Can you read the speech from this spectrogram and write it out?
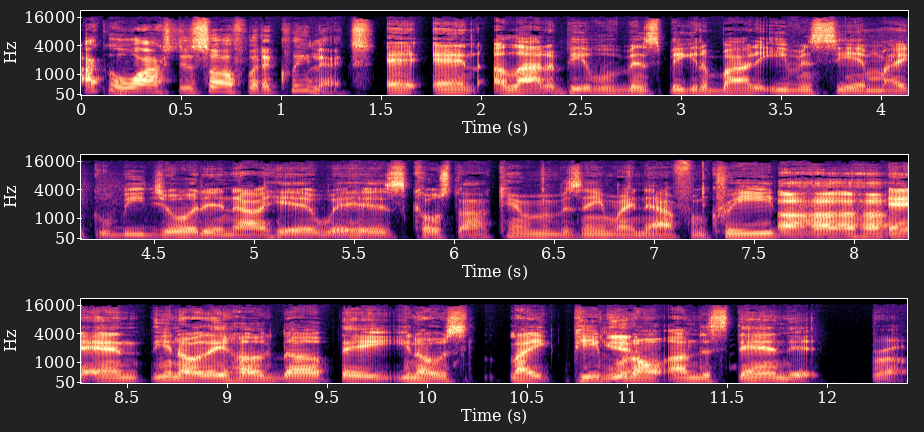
I could wash this off with a Kleenex. And, and a lot of people have been speaking about it, even seeing Michael B. Jordan out here with his co-star. I can't remember his name right now from Creed. Uh huh. Uh huh. and, and you know they hugged up. They you know it's like people Yeah. don't understand it. bro.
